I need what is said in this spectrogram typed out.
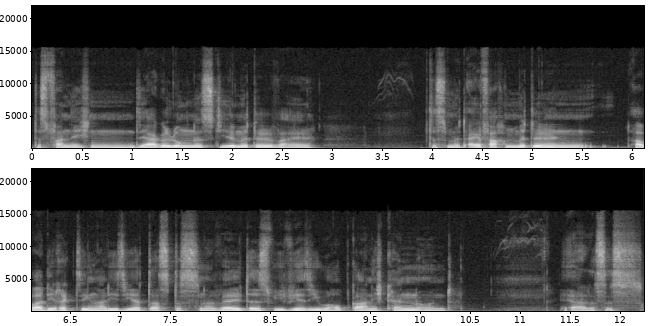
das fand ich ein sehr gelungenes Stilmittel, weil das mit einfachen Mitteln aber direkt signalisiert, dass das eine Welt ist, wie wir sie überhaupt gar nicht kennen. Und ja, das ist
